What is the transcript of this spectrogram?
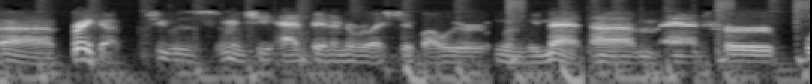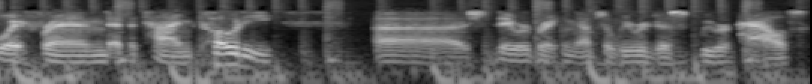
uh, breakup. She was, I mean, she had been in a relationship while we were when we met, um, and her boyfriend at the time, Cody. Uh, they were breaking up, so we were just we were pals,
